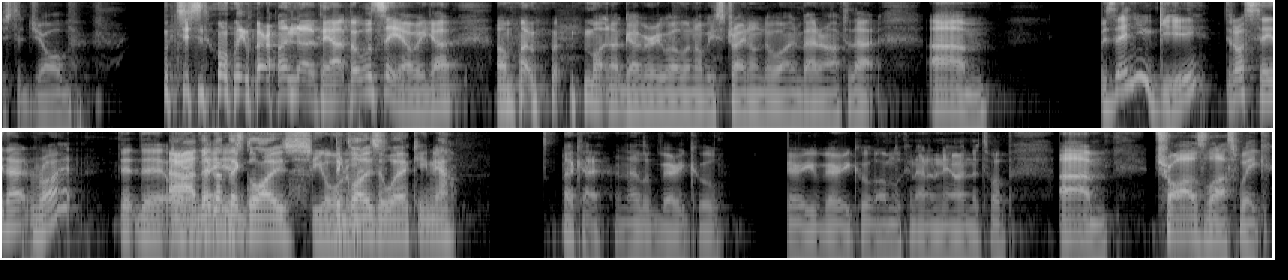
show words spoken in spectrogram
just a job, which is normally where I know about. But we'll see how we go. I might, might not go very well, and I'll be straight onto Iron Banner after that. Um, was there new gear? Did I see that right? That the or Uh, they've got the glows. the The, glows are working now. Okay, and they look very cool. Very, very cool. I'm looking at them now in the top. Um, trials last week.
